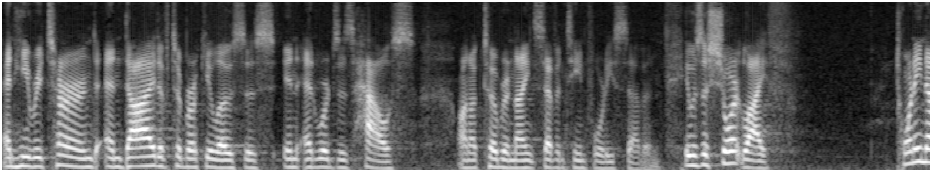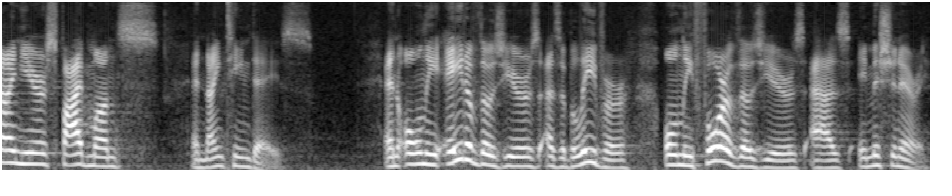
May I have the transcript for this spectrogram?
and he returned and died of tuberculosis in Edwards's house on October 9, 1747. It was a short life 29 years, 5 months, and 19 days. And only eight of those years as a believer, only four of those years as a missionary.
